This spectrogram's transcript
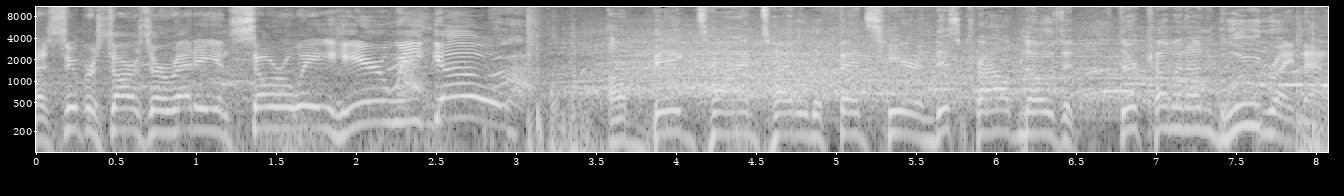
The superstars are ready, and so are we. Here we go. A big time title defense here, and this crowd knows it. They're coming unglued right now.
